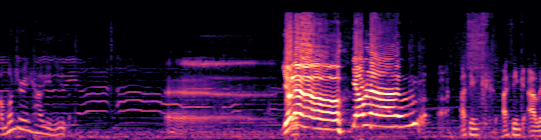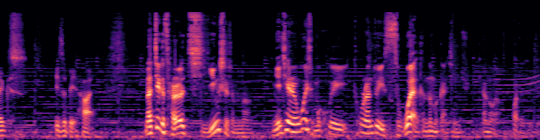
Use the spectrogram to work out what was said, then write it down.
I'm wondering how you knew that. YOLO， YOLO! I think I think Alex is a bit high. 那这个词儿起因是什么呢？年轻人为什么会突然对 swag 那么感兴趣？听懂了，挂在嘴边。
